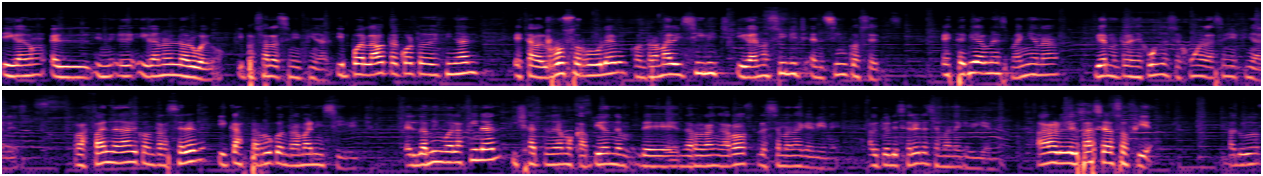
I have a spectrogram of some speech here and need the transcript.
y ganó el y, ganó el noruego y pasó a la semifinal. Y por la otra cuarto de final estaba el ruso Rublev contra Marin Cilic y ganó Cilic en 5 sets. Este viernes, mañana, viernes 3 de junio, se juegan las semifinales. Rafael Nadal contra Zverev y Casper Ruud contra Marin Cilic. El domingo la final y ya tendremos campeón de, de- de Roland Garros la semana que viene. Actualizaré la semana que viene. Ahora le doy el pase a Sofía. Saludos.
